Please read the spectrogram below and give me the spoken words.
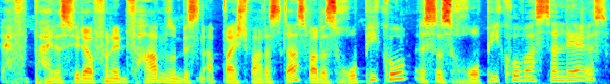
Ja, wobei das wieder von den Farben so ein bisschen abweicht. War das das? War das Ropico? Ist das Ropico, was da leer ist?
